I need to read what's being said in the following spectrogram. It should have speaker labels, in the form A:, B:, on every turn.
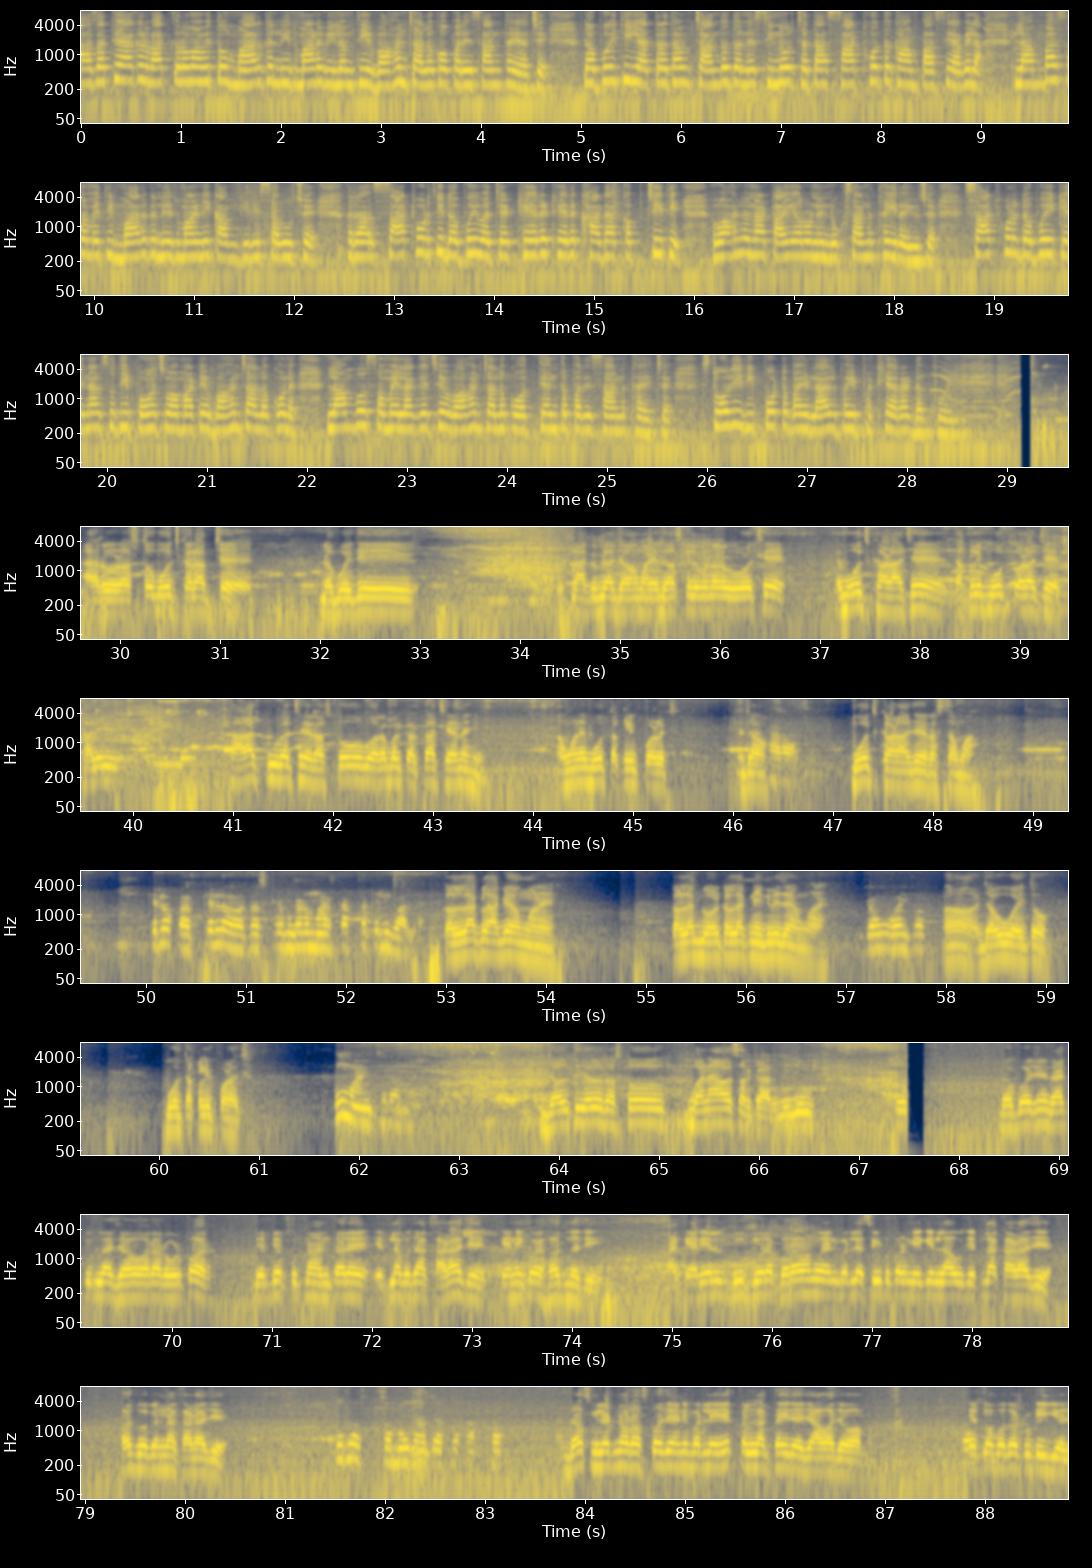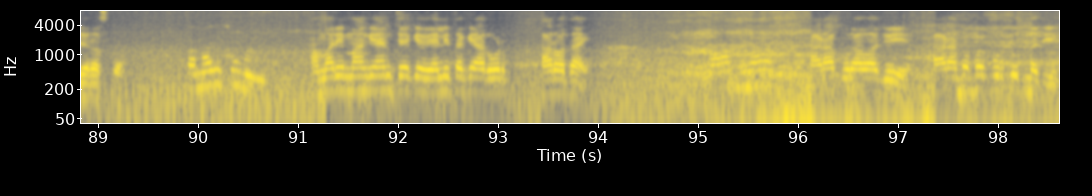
A: આ સાથે આગળ વાત કરવામાં આવે તો માર્ગ નિર્માણ વિલંબથી વાહન ચાલકો પરેશાન થયા છે. ડભોઈથી યાત્રાધામ, ચાંદોદ અને સિનોર જતા સાઠોદ ગામ પાસે આવેલા લાંબા સમયથી માર્ગ નિર્માણની કામગીરી શરૂ છે. સાઠોડથી ડભોઈ વચ્ચે ઠેર ઠેર ખાડા કપચીથી વાહનના ટાયરોને નુકસાન થઈ રહ્યું છે. સાઠોડ ડભોઈ કેનાલ સુધી પહોંચવા માટે વાહન ચાલકોને લાંબો સમય લાગે છે. વાહન ચાલકો અત્યંત પરેશાન થાય છે. Story report by Lalbhai Bhathiyara Dabhoi.
B: આ રસ્તો બહુ જ ખરાબ છે. ડભોઈથી રાપીપળા જવા માટે દસ કિલોમીટર રોડ છે. એ બહુ જ ખાડા છે. તકલીફ બહુ જ પડે છે. ખાલી ખાડા જ પૂરા છે. રસ્તો બરાબર કરતા છે નહીં. અમને બહુ તકલીફ પડે છે. જાઓ. બહુ જ ખાડા છે રસ્તામાં.
C: કેટલો કેટલો દસ કિલોમીટર માર્ગ કાપતા કેટલી વાર લાગે?
B: કલાક લાગે અમને. કલાક દોઢ કલાક નીકળી જાય અમારે
C: જવું હોય તો?
B: હા જવું હોય તો. બહુ તકલીફ પડે છે.
C: હું માંગ છે
B: જલ્દથી જલ્દ રસ્તો બનાવે સરકાર. બીજું ડભોજની રાજપીપલા જવાવાળા રોડ પર બે બે ફૂટના અંતરે એટલા બધા ખાડા છે કે એની કોઈ હદ નથી. આ કેરિયલ દૂધ જોરે ભરાવાનું હોય એને બદલે સીટ ઉપર મેગીન લાવું છે એટલા ખાડા છે. હદ વગરના ખાડા છે. દસ મિનિટનો રસ્તો છે એની બદલે એક કલાક થઈ જાય છે આવવા જવામાં. એટલો બધો તૂટી ગયો છે રસ્તો.
C: તમારી શું માંગ
B: અમારી માંગ એમ છે કે વહેલી તકે આ રોડ સારો થાય. ખાડા પુરાવા જોઈએ. ખાડા તો કોઈ પૂરતું જ નથી.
